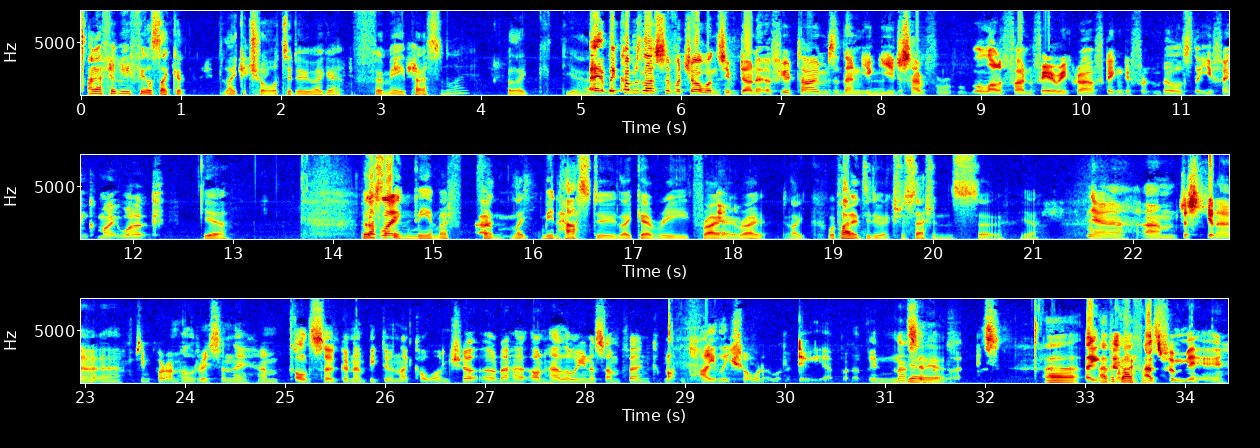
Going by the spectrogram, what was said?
I know for me it feels like a like a chore to do. I get for me personally, but like yeah, It becomes less of a chore once you've done it a few times, and then you, Mm. you just have a lot of fun theory crafting different builds that you think might work. yeah. But that's the like, thing. Me and my friend, like me and Has do like every Friday, Yeah. right? Like we're planning to do extra sessions, so yeah. Yeah, um, just you know, uh, been put on hold recently. I'm also gonna be doing like a one shot on a, on Halloween or something. I'm not entirely sure what I want to do yet, but I've been that's Yeah, in yeah. the works. Uh, Like, I have a guy um, from as for me,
